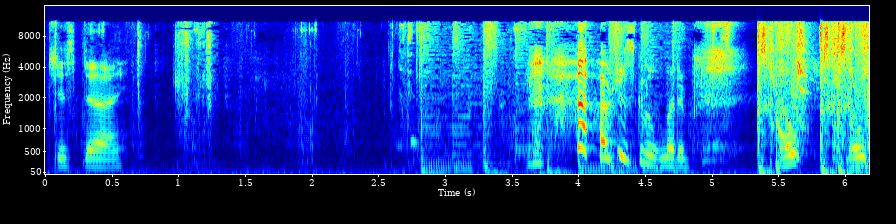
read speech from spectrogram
just die. I'm just gonna let him. Nope, nope.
